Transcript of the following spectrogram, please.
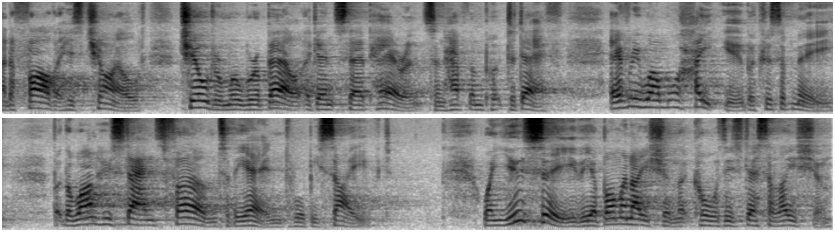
and a father his child. Children will rebel against their parents and have them put to death. Everyone will hate you because of me, but the one who stands firm to the end will be saved. When you see the abomination that causes desolation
